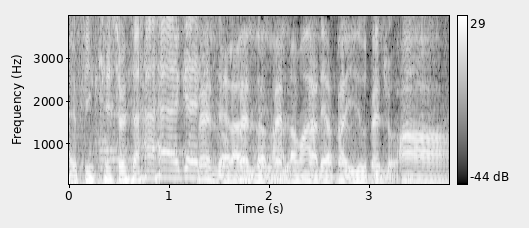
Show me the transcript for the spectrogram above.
Finché cioè, eh, che Bello, questa è la, bello, la, la, bello, la mala bello, realtà di bello, tutti i bello. giorni. Ah.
